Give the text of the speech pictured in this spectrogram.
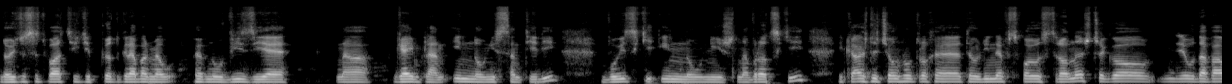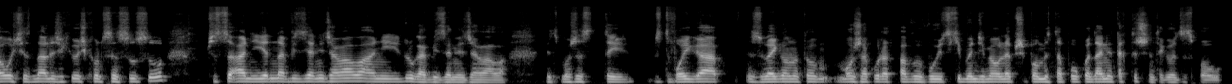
dojść do sytuacji, gdzie Piotr Graban miał pewną wizję na gameplan inną niż Santilli, Wójcki inną niż Nawrocki i każdy ciągnął trochę tę linę w swoją stronę, z czego nie udawało się znaleźć jakiegoś konsensusu, przez co ani jedna wizja nie działała, ani druga wizja nie działała. Więc może z tej z dwojga złego, no to może akurat Paweł Wójcki będzie miał lepszy pomysł na poukładanie taktyczne tego zespołu.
